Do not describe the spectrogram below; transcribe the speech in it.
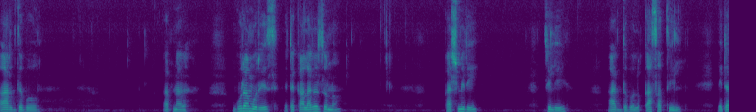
আর দেব আপনার মরিচ এটা কালারের জন্য, কাশ্মীরি চিলি, আর দেবো কাঁচা তিল, এটা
